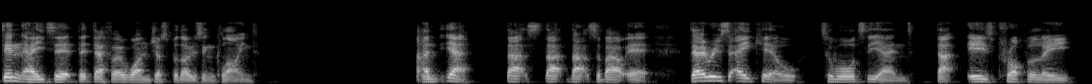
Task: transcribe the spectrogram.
Didn't hate it, but defo one just for those inclined. And yeah, that's that that's about it. There is a kill towards the end that is properly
